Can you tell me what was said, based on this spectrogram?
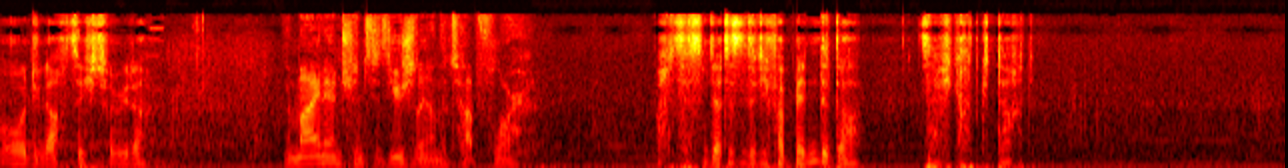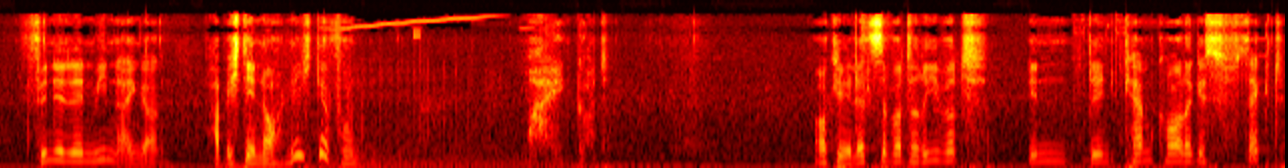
Oh, die Nachtsicht schon wieder. The mine entrance is usually on the top floor. Ach, das sind ja, das sind ja die Verbände da. Das habe ich gerade gedacht. Finde den Mineneingang. Habe ich den noch nicht gefunden? Mein Gott. Okay, letzte Batterie wird in den Camcorder gesteckt.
